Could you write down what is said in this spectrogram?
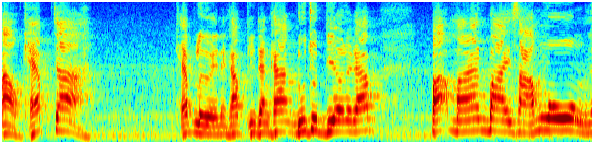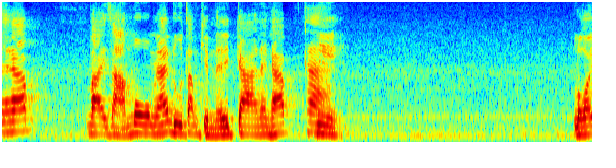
อ้าวแคปจ้า แคปเลยนะครับพลิกด้านข้างดูจุดเดียวนะครับ ประมาณบ่ายสามโมงนะครับ บ่ายสามโมงนะ ดูตามเข็มนาฬิกานะครับ ค่ะ นี่ รอย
